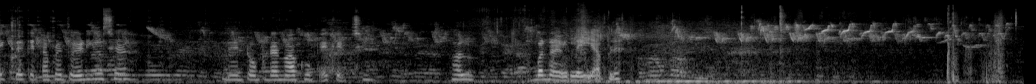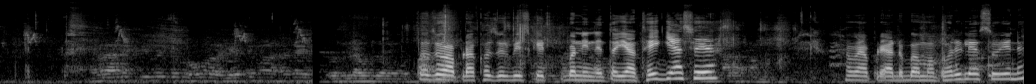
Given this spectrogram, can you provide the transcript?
એક પેકેટ આપણે તોડ્યું છે. ને ટોપડાનું આખું પેકેટ છે. હાલો, બનાવી લઈએ આપણે. તો જો આપણા ખજૂર બિસ્કિટ બનીને તૈયાર થઈ ગયા છે. હવે આપણે આ ડબ્બામાં ભરી લેશું એને.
